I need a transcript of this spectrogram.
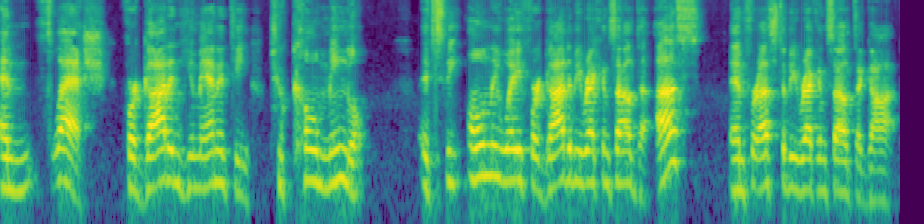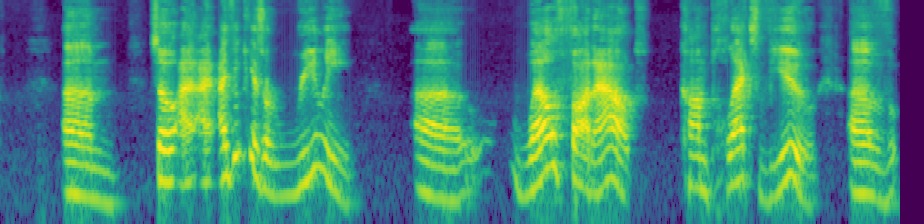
and flesh, for God and humanity to commingle. It's the only way for God to be reconciled to us and for us to be reconciled to God. Um, so I, I think he has a really uh, well thought out, complex view of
